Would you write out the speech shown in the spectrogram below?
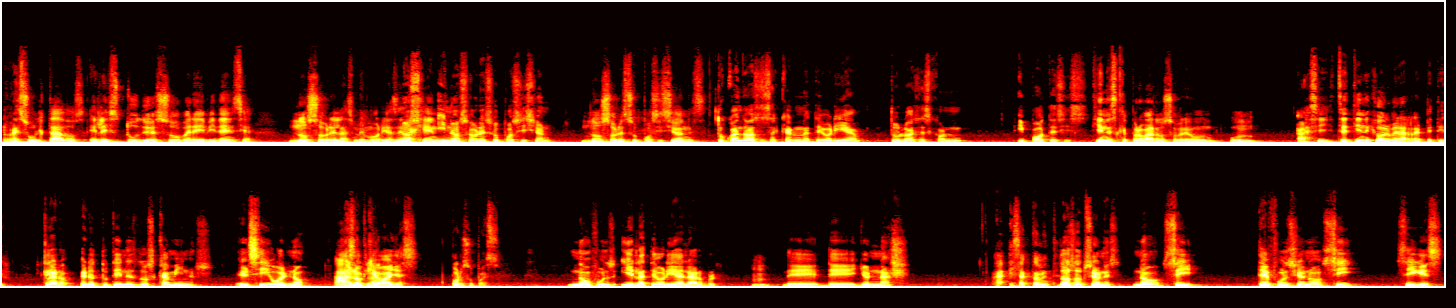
resultados. El estudio es sobre evidencia no sobre las memorias de la gente. Y no sobre su posición. No sobre suposiciones. Tú cuando vas a sacar una teoría, tú lo haces con hipótesis. Tienes que probarlo sobre un, un así. Se tiene que volver a repetir. Claro, pero tú tienes dos caminos. El sí o el no. Ah, a lo que vayas. Por supuesto. No y es la teoría del árbol. de, de John Nash. Ah, exactamente. Dos opciones. No, sí. ¿Te funcionó? Sí, sigues.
